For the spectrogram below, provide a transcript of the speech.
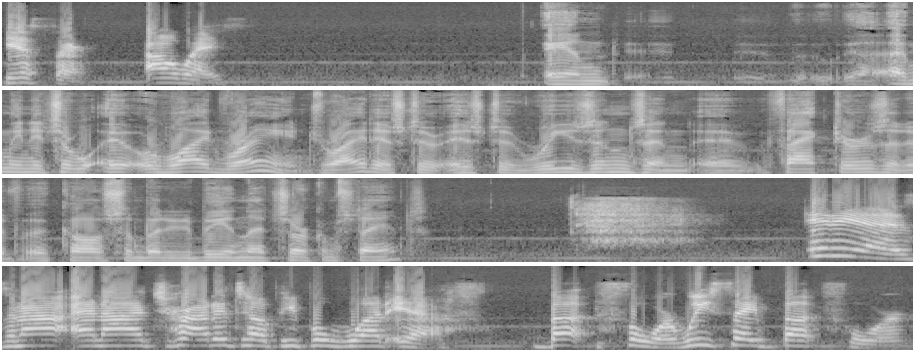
Yes, sir. Always. And I mean, it's a, a, wide range, right, as to as to reasons and uh, factors that have uh, caused somebody to be in that circumstance. It is, and I and I try to tell people what if, but for we say but for,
